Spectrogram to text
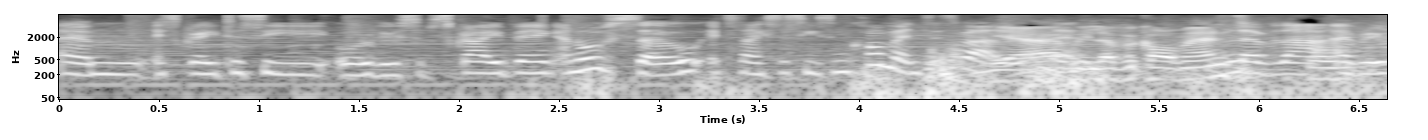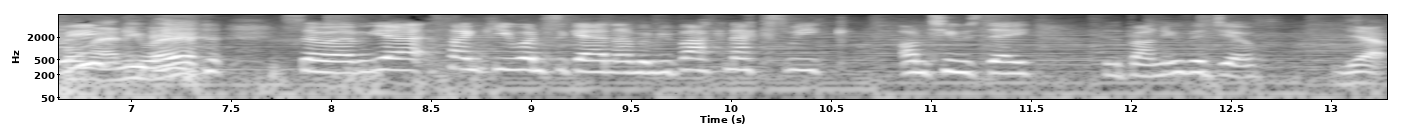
Um, it's great to see all of you subscribing. And also, it's nice to see some comments as well. Yeah, we love a comment. Love that from, every week. From anywhere. so, um, yeah, thank you once again. And we'll be back next week on Tuesday with a brand new video. Yeah.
